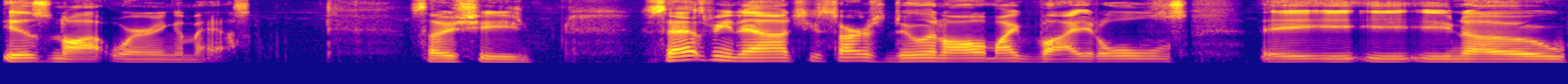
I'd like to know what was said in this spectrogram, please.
is not wearing a mask. So she sets me down. She starts doing all my vitals, you know,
